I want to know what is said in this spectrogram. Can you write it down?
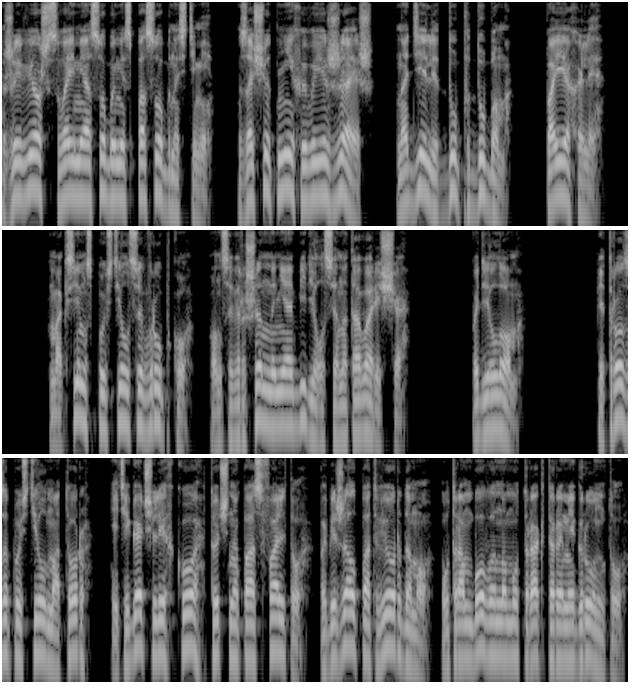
«Живешь своими особыми способностями. За счет них и выезжаешь. На деле дуб дубом. Поехали». Максим спустился в рубку. Он совершенно не обиделся на товарища. «По делам. Петро запустил мотор, и тягач легко, точно по асфальту, побежал по твердому, утрамбованному тракторами грунту.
